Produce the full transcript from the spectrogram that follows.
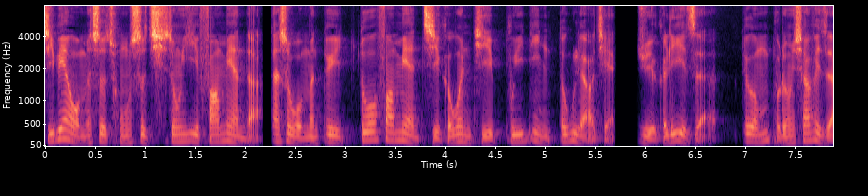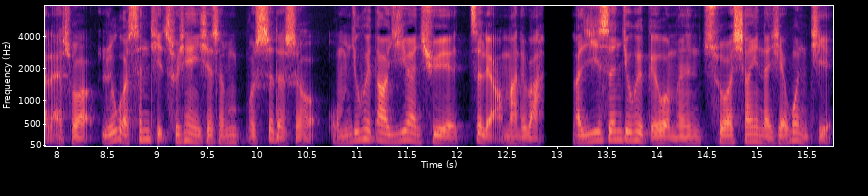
即便我们是从事其中一方面的，但是我们对多方面几个问题不一定都了解。举个例子，对我们普通消费者来说，如果身体出现一些什么不适的时候，我们就会到医院去治疗嘛，对吧？那医生就会给我们说相应的一些问题。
